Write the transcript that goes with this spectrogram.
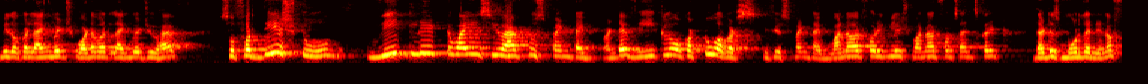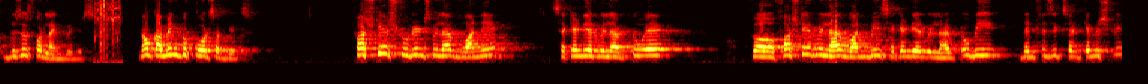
మీద ఒక language what ever language you have so for these two weekly twice you have to spend time అంటే వీక్లో ఒక two hours if you spend time one hour for English one hour for Sanskrit that is more than enough this is for languages now coming to core subjects first year students will have one A second year will have two A first year will have one B second year will have two B then physics and chemistry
